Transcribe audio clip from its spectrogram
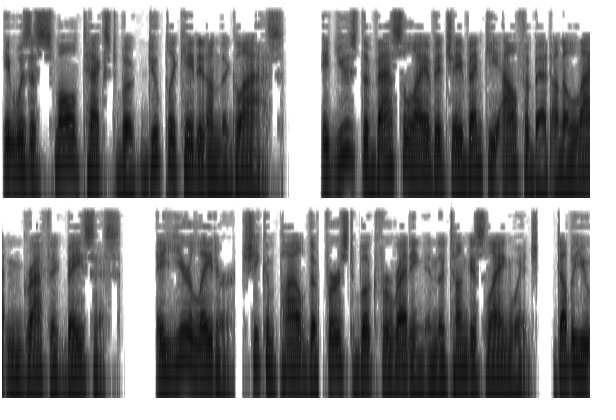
It was a small textbook duplicated on the glass. It used the Vasilevich Evenki alphabet on a Latin graphic basis. A year later, she compiled the first book for reading in the Tungus language, W.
